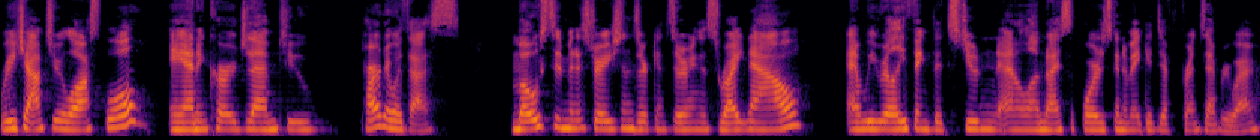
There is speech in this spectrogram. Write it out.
reach out to your law school and encourage them to partner with us. Most administrations are considering this right now. And we really think that student and alumni support is going to make a difference everywhere.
